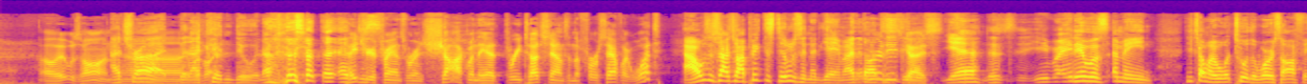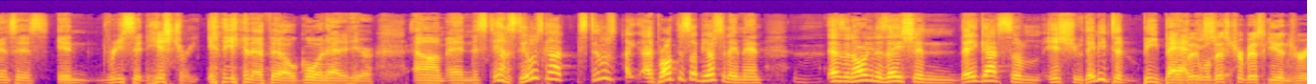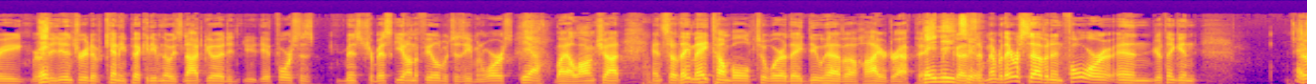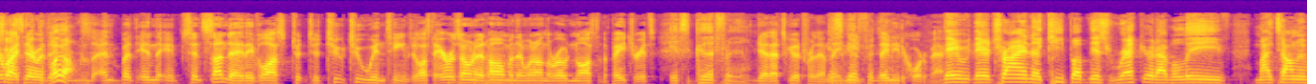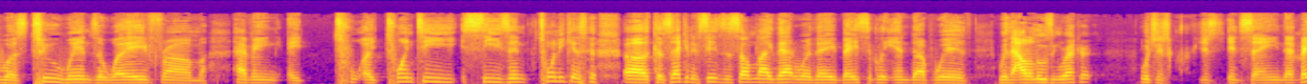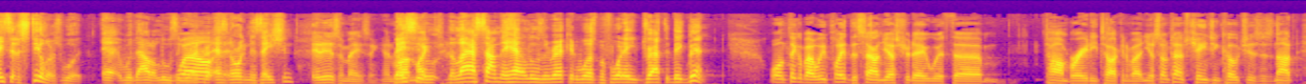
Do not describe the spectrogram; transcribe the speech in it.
Oh, it was on. I tried, Uh, but I couldn't do it. I was at the- I Patriot just- fans were in shock when they had three touchdowns in the first half. Like what? I was in excited. I picked the Steelers in that game. I thought are the these Steelers- guys? Yeah, this, and it was. I mean, you talking about what two of the worst offenses in recent history in the NFL going at it here. Um, and the, yeah, the Steelers got Steelers. I, I brought this up yesterday, man. As an organization, they got some issues. They need to be bad. Well, this this year. Trubisky injury, or They- the injury to Kenny Pickett, even though he's not good, it, it forces Mitch Trubisky on the field, which is even worse. Yeah. by a long shot. And so they may tumble to where they do have a higher draft pick. They need because to. remember they were seven and four, and you're thinking they're right there with the playoffs. And but in the, since Sunday they've lost to, to two two win teams. They lost to Arizona at home, and then went on the road and lost to the Patriots. It's good for them. Yeah, that's good for them. It's they good need for them. they need a quarterback. They they're trying to keep up this record. I believe Mike Tomlin was two wins away from having a tw- a 20 season 20 uh, consecutive seasons something like that where they basically end up with without a losing record which is just insane that basically the Steelers would uh, without a losing Well, record as an organization it is amazing. And basically Mike, the last time they had a losing record was before they drafted Big Ben Well, and think about it. We played the sound yesterday with um, Tom Brady talking about you know sometimes changing coaches is not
